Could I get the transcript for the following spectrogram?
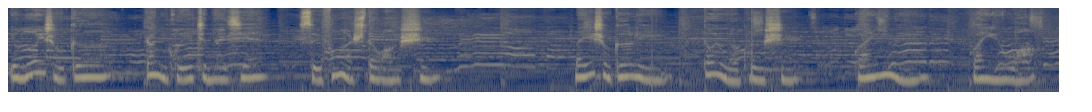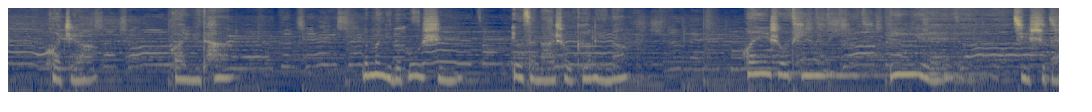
有没有一首歌，让你回忆起那些随风而逝的往事？每一首歌里都有个故事，关于你，关于我，或者关于他。那么你的故事又在哪首歌里呢？欢迎收听音乐记事本。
